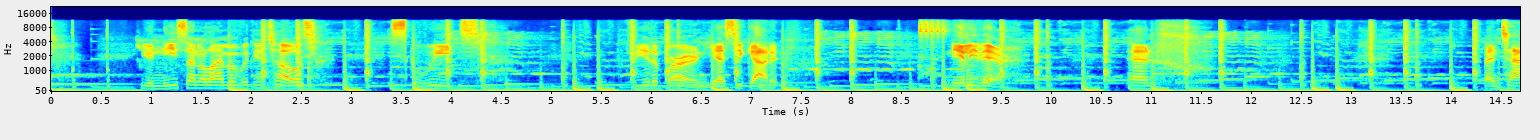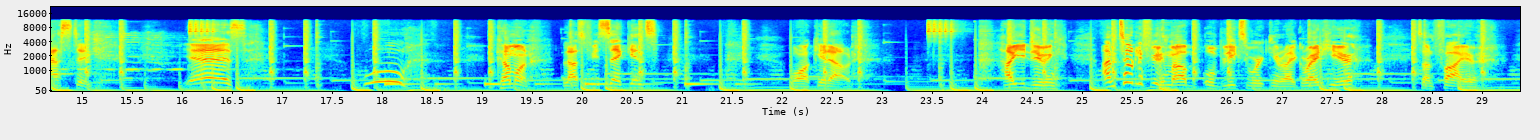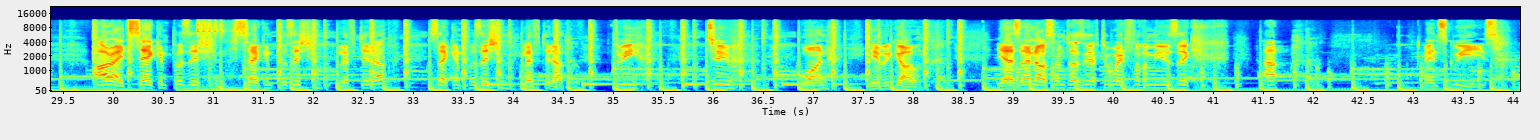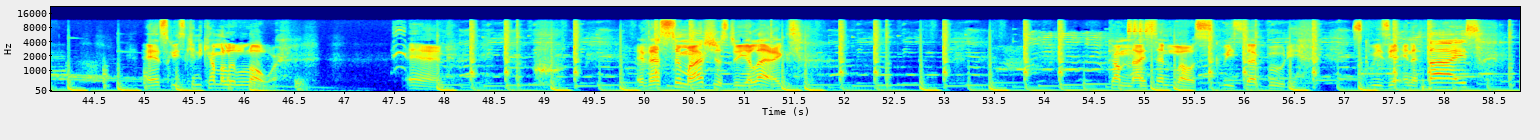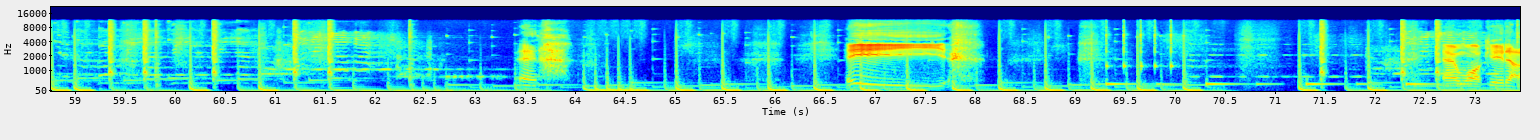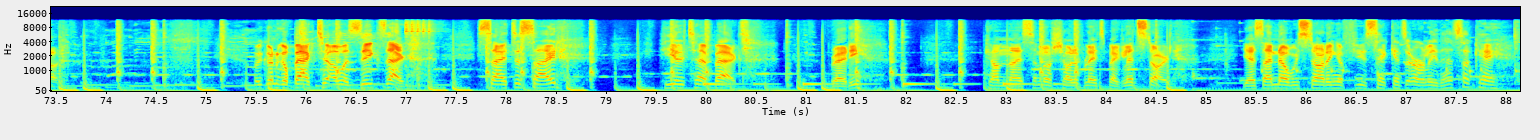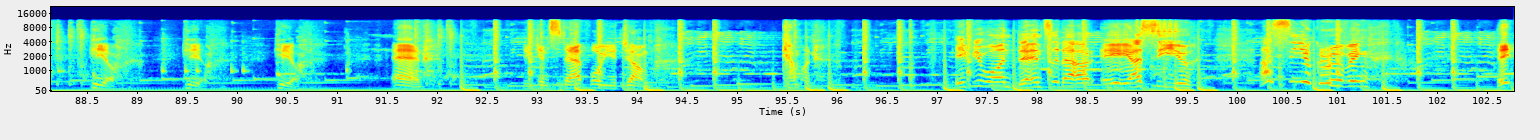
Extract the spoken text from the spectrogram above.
Your knees in alignment with your toes. Squeeze. Feel the burn. Yes, you got it. Nearly there. And fantastic. Yes. Woo. Come on, last few seconds. Walk it out. How you doing? I'm totally feeling my obliques working right, right here. It's on fire. All right, second position, second position, lift it up. Second position, lift it up. Three, two, one, here we go. Yes, I know, sometimes you have to wait for the music. Up, and squeeze. And squeeze, can you come a little lower? And if that's too much, just do your legs. Come nice and low, squeeze that booty. Squeeze your inner thighs. And hey. And walk it out. We're gonna go back to our zigzag, side to side heel tap back. Ready? Come nice and low, shoulder blades back. Let's start. Yes, I know we're starting a few seconds early. That's okay. Heel, heel, heel. And you can step or you jump. Come on. If you want, dance it out. Hey, I see you. I see you grooving. Hey.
